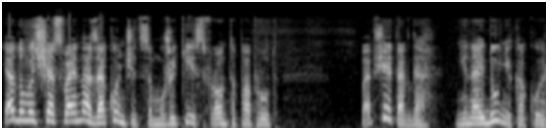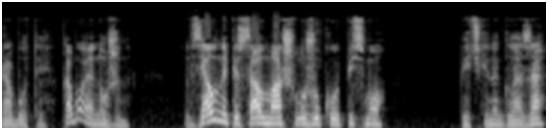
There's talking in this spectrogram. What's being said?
Я думаю, сейчас война закончится, мужики с фронта попрут. Вообще тогда не найду никакой работы. Кому я нужен? Взял, написал маршалу Жукову письмо. Печкины глаза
